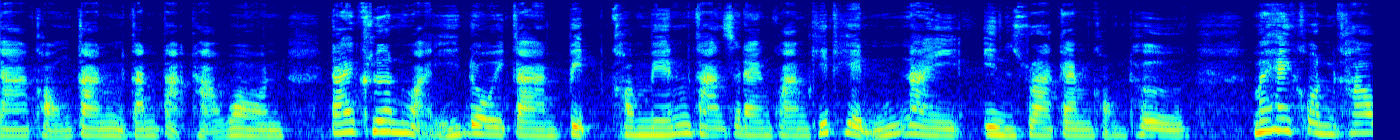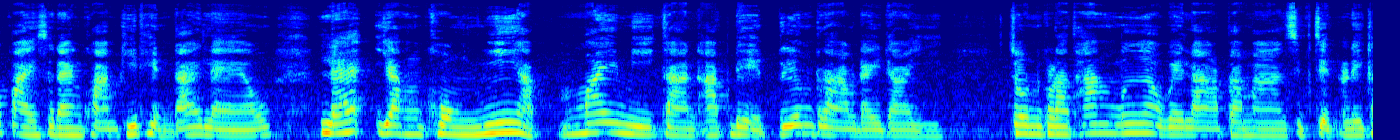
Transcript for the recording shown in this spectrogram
ยาของกันกันตะถาวร ได้เคลื่อนไหวโดยการปิดคอมเมนต์การแสดงความคิดเห็นในอินสตาแกรมของเธอ ไม่ให้คนเข้าไปแสดงความคิดเห็นได้แล้ว และยังคงเงียบไม่มีการอัปเดตเรื่องราวใด ๆ จนกระทั่งเมื่อเวลาประมาณ 17นาฬิก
